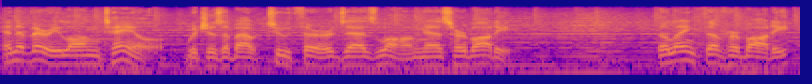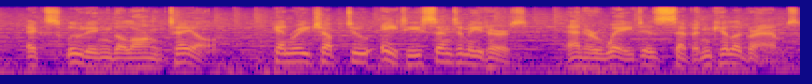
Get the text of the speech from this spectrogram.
and a very long tail, which is about two-thirds as long as her body. The length of her body, excluding the long tail, can reach up to 80 centimeters, and her weight is 7 kilograms.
